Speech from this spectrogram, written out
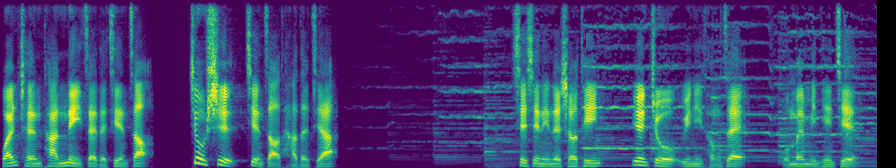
完成他内在的建造，就是建造他的家。谢谢您的收听，愿主与你同在，我们明天见。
